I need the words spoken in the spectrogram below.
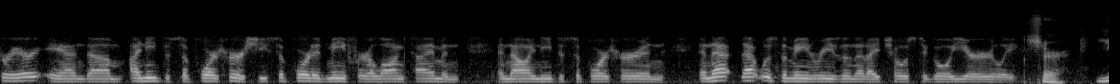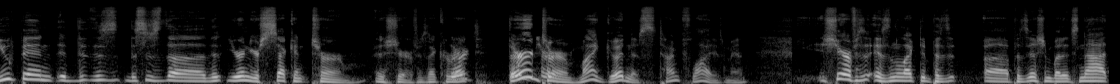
career. And um, I need to support her. She supported me for a long time, and and now I need to support her. And and that that was the main reason that I chose to go a year early. Sure. You've been this. This is the, the you're in your second term as sheriff. Is that correct? Third Third term. term. My goodness, time flies, man. Sheriff is, is an elected posi- uh, position, but it's not.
